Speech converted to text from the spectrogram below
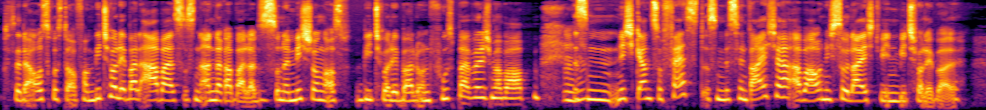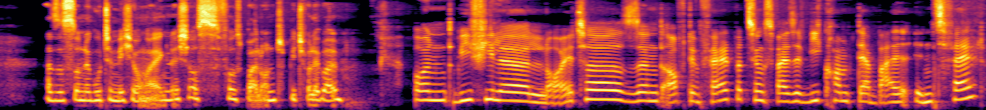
das ist ja der Ausrüster auch vom Beachvolleyball, aber es ist ein anderer Ball. Also es ist so eine Mischung aus Beachvolleyball und Fußball, würde ich mal behaupten. Mhm. Ist nicht ganz so fest, ist ein bisschen weicher, aber auch nicht so leicht wie ein Beachvolleyball. Also es ist so eine gute Mischung eigentlich aus Fußball und Beachvolleyball. Und wie viele Leute sind auf dem Feld, beziehungsweise wie kommt der Ball ins Feld?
